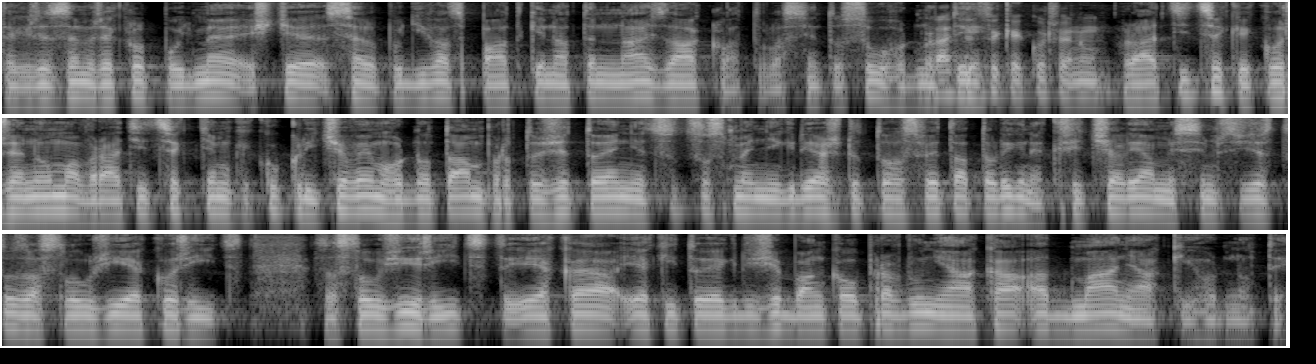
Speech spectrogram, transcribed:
Takže jsem řekl, pojďme ještě se podívat zpátky na ten náš základ. Vlastně to jsou hodnoty. Vrátit se ke kořenům. Vrátit se ke kořenům a vrátit se k těm jako klíčovým hodnotám, protože to je něco, co jsme nikdy až do toho světa tolik nekřičeli a myslím si, že to zaslouží jako říct. Zaslouží říct, jaká, jaký to je, když je banka opravdu nějaká a má nějaké hodnoty.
